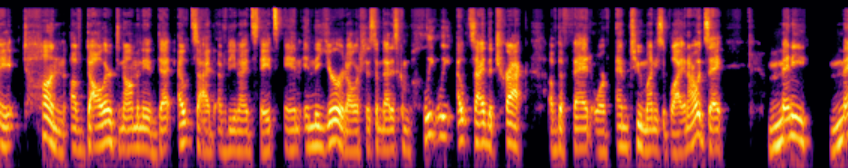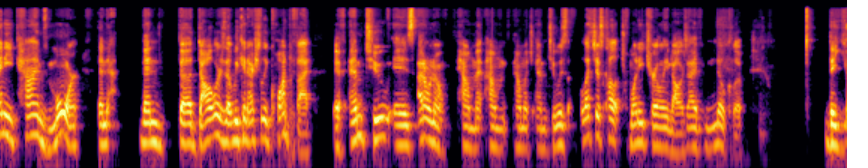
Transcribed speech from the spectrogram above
a ton of dollar denominated debt outside of the United States and in the euro dollar system that is completely outside the track of the Fed or M2 money supply. And I would say many, many times more than than the dollars that we can actually quantify. If M2 is, I don't know how how how much M2 is. Let's just call it 20 trillion dollars. I have no clue the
